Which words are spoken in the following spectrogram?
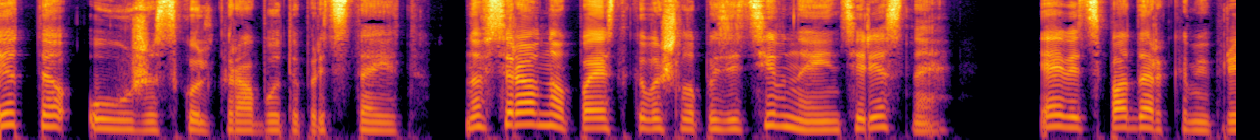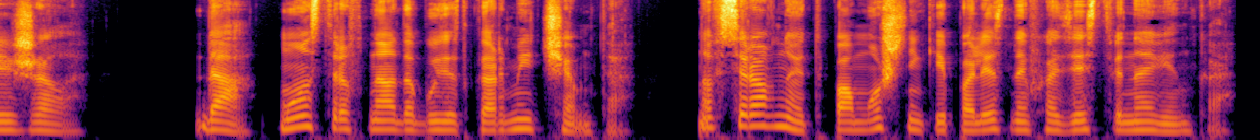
Это ужас, сколько работы предстоит. Но все равно поездка вышла позитивная и интересная. Я ведь с подарками приезжала. Да, монстров надо будет кормить чем-то. Но все равно это помощники и полезная в хозяйстве новинка.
